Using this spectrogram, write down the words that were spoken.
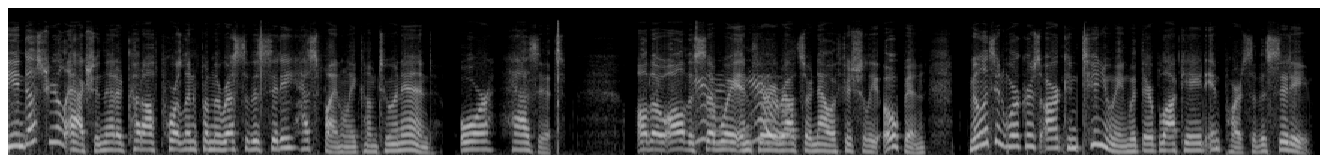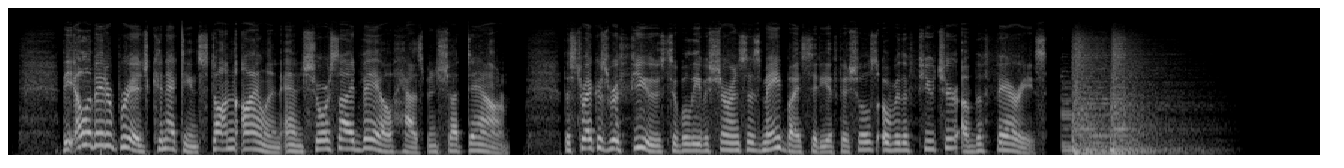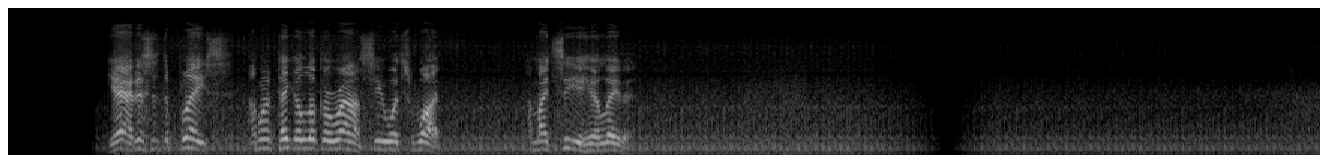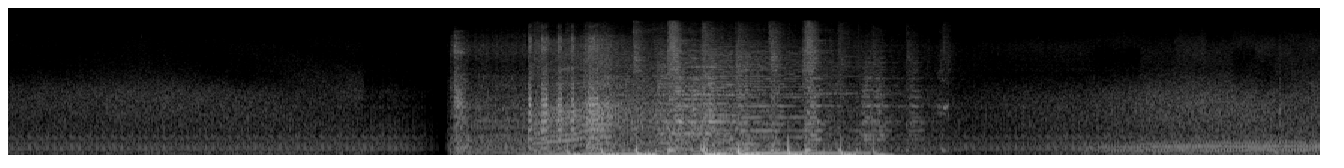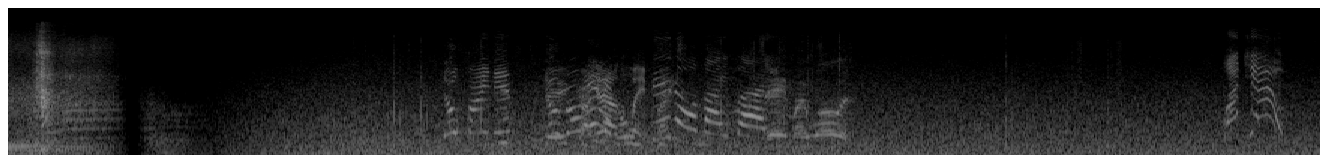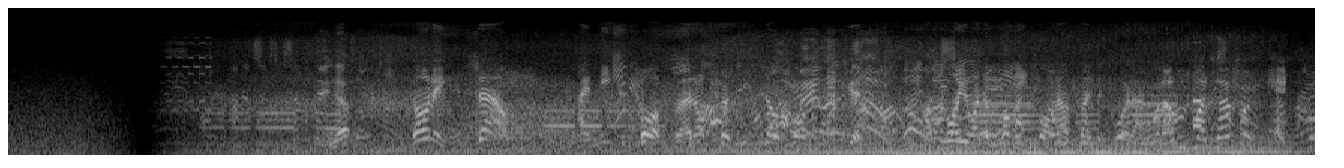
The industrial action that had cut off Portland from the rest of the city has finally come to an end. Or has it? Although all the subway and ferry routes are now officially open, militant workers are continuing with their blockade in parts of the city. The elevator bridge connecting Staunton Island and Shoreside Vale has been shut down. The strikers refuse to believe assurances made by city officials over the future of the ferries. Yeah, this is the place. I'm gonna take a look around, see what's what. I might see you here later. Watch out! Yep. Toni, it's Sal. I need to talk, but I don't trust these cell phones and shit. I'll call you on the public phone outside the courthouse. When I lose my temper, head roll.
